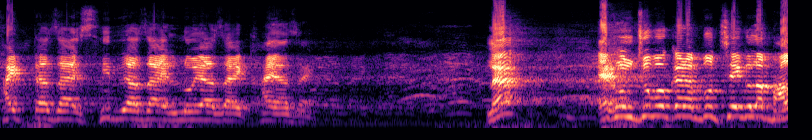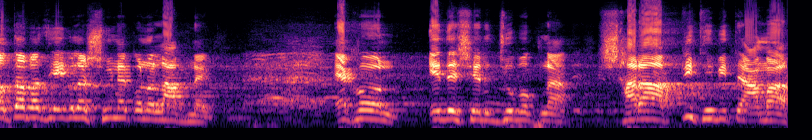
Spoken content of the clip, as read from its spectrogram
ফাইটটা যায়, সিররা যায়, লয়া যায়, খায়া যায়। না? এখন যুবকেরা বুঝছে এগুলো ভাওতাবাজি, এগুলো শুনে কোনো লাভ নাই। এখন এদেশের যুবক না, সারা পৃথিবীতে আমার,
